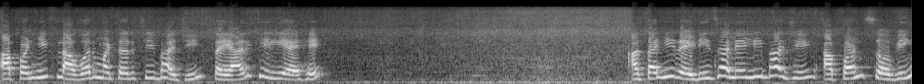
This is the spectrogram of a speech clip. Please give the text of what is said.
आपण ही फ्लावर मटरची भाजी तयार केली आहे. आता ही रेडी झालेली भाजी आपण सर्विंग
